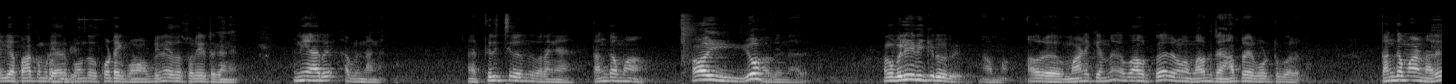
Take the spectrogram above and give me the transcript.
ஐயா பார்க்க முடியாது இப்போ வந்து கோட்டைக்கு போகணும் அப்படின்னு ஏதோ சொல்லிட்டு இருக்காங்க. நீ யார்? அப்படின்னாங்க. நான் திருச்சியிலேருந்து வரேங்க. தங்கம்மா. ஐயோ! அப்படின்னாரு. அங்கே வெளியே நிற்கிறவர் ஆமாம் அவர் மாணிக்கன்னு அவர் பேர் மறந்துட்டேன். ஆப்டர் போட்டுருப்பார் தங்கம்மான்னாரு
